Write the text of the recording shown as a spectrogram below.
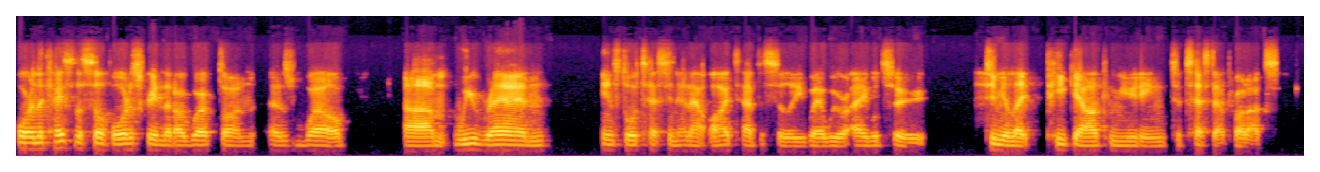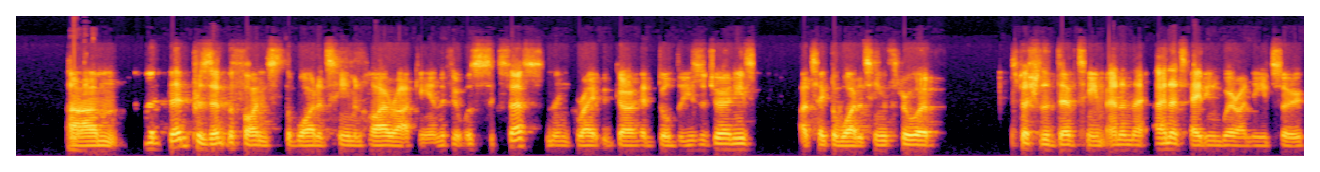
Or in the case of the self order screen that I worked on as well, um, we ran in store testing at our ITAB facility where we were able to simulate peak hour commuting to test our products. Um, I'd then present the findings to the wider team and hierarchy. And if it was success, then great, we'd go ahead build the user journeys. I'd take the wider team through it, especially the dev team, and annotating where I need to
